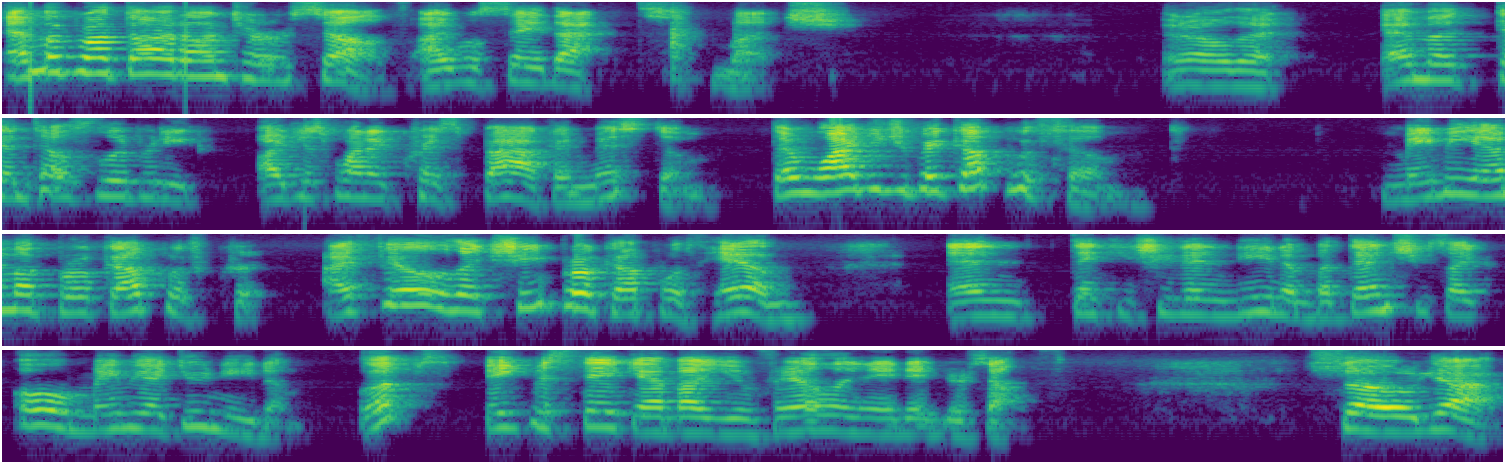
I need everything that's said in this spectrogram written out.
Emma brought that onto herself. I will say that much. You know, that Emma then tells Liberty, I just wanted Chris back. I missed him. Then why did you break up with him? Maybe Emma broke up with Chris. I feel like she broke up with him and thinking she didn't need him, but then she's like, oh, maybe I do need him. Whoops, big mistake, Emma. You've alienated yourself. So, yeah,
